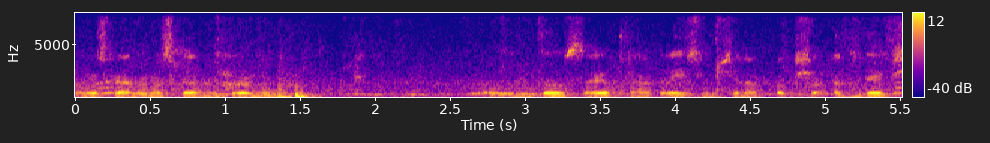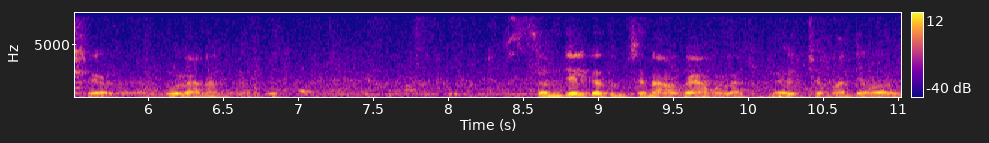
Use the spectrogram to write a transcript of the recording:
नमस्कार नमस्कार मित्रांनो. उद्धव साहेब ठाकरे शिवसेना पक्ष अध्यक्ष बोला ना. समजेल का तुमचं नाव काय आम्हाला? लाईव्हच्या माध्यमावरून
